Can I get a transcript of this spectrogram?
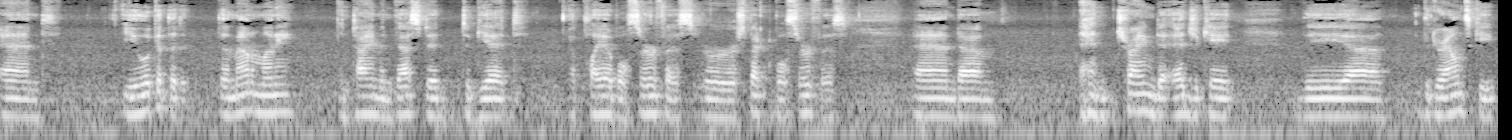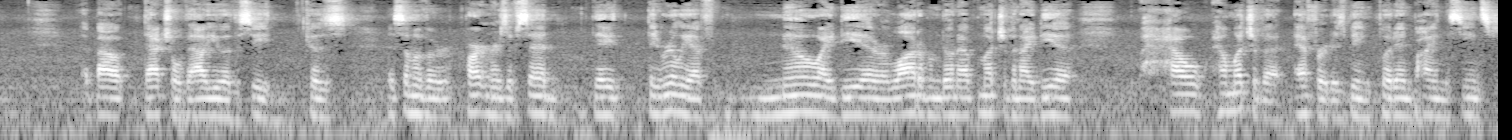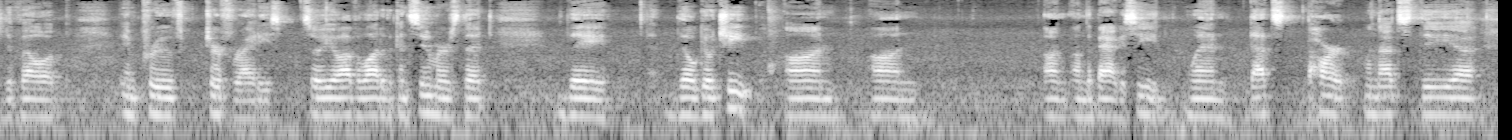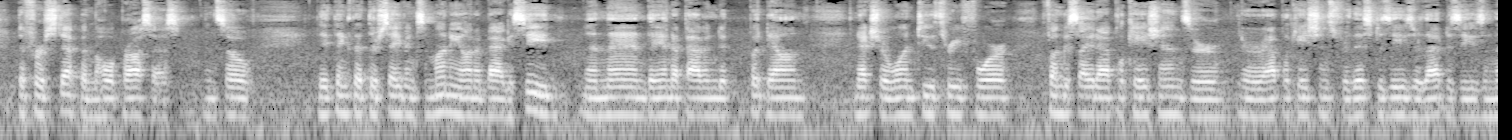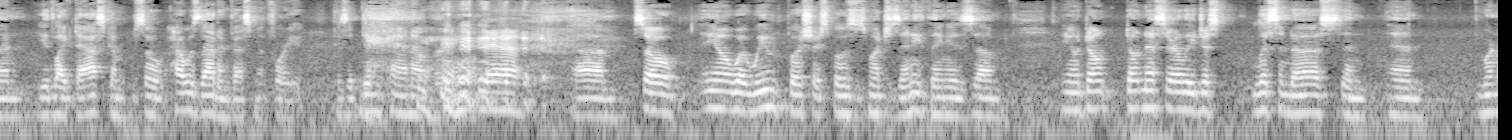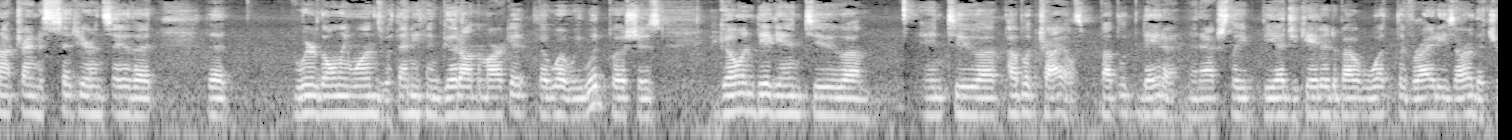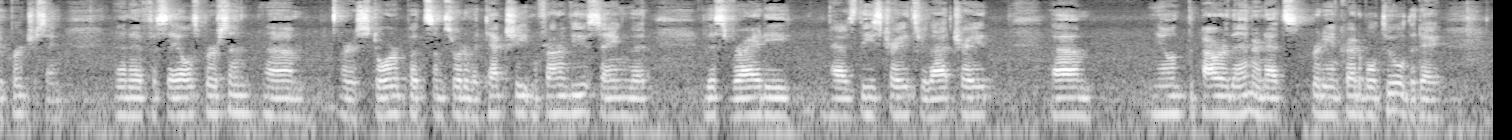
and you look at the the amount of money and time invested to get a playable surface or a respectable surface, and um, and trying to educate the uh, the groundskeep about the actual value of the seed. Because as some of our partners have said they they really have no idea or a lot of them don't have much of an idea how how much of an effort is being put in behind the scenes to develop improved turf varieties. So you'll have a lot of the consumers that they they'll go cheap on on on on the bag of seed when that's the heart when that's the uh, the first step in the whole process. And so they think that they're saving some money on a bag of seed, and then they end up having to put down an extra one, two, three, four fungicide applications or, or applications for this disease or that disease, and then you'd like to ask them, so how was that investment for you? Because it didn't pan out very well. yeah. Um, so you know what we would push, I suppose, as much as anything is, um, you know, don't don't necessarily just listen to us and and we're not trying to sit here and say that that we're the only ones with anything good on the market. But what we would push is go and dig into um, into uh, public trials, public data, and actually be educated about what the varieties are that you're purchasing. And if a salesperson um, or a store puts some sort of a tech sheet in front of you saying that this variety has these traits or that trait, um, you know, the power of the internet's a pretty incredible tool today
